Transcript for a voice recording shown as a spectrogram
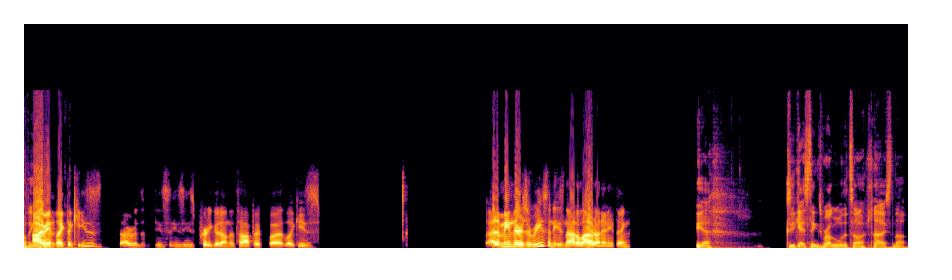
I I mean, like the keys, I would- he's, he's he's pretty good on the topic, but like he's. I mean, there's a reason he's not allowed on anything. yeah, because he gets things wrong all the time. No, it's not.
